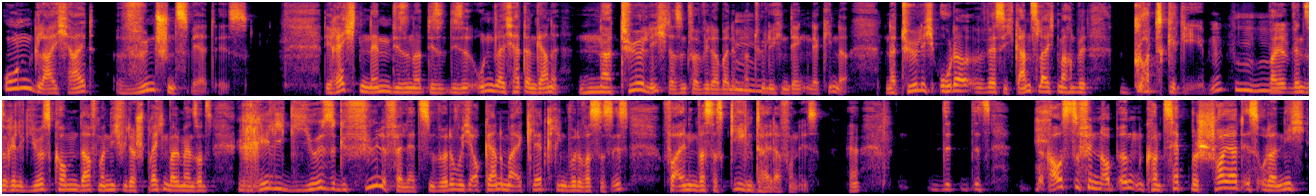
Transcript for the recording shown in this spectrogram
Ungleichheit wünschenswert ist. Die Rechten nennen diese, diese, diese Ungleichheit dann gerne natürlich, da sind wir wieder bei dem mhm. natürlichen Denken der Kinder. Natürlich oder, wer es sich ganz leicht machen will, Gott gegeben. Mhm. Weil wenn sie religiös kommen, darf man nicht widersprechen, weil man sonst religiöse Gefühle verletzen würde, wo ich auch gerne mal erklärt kriegen würde, was das ist. Vor allen Dingen, was das Gegenteil davon ist. Ja? das, rauszufinden, ob irgendein Konzept bescheuert ist oder nicht,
